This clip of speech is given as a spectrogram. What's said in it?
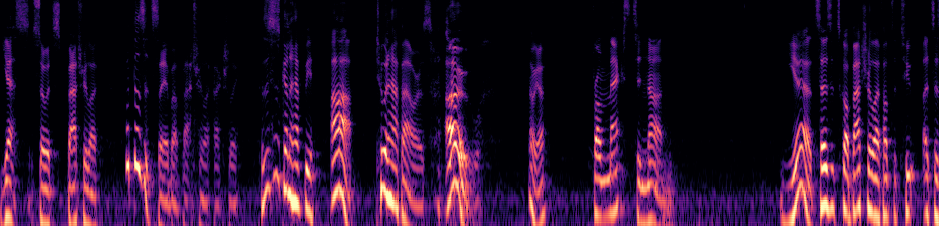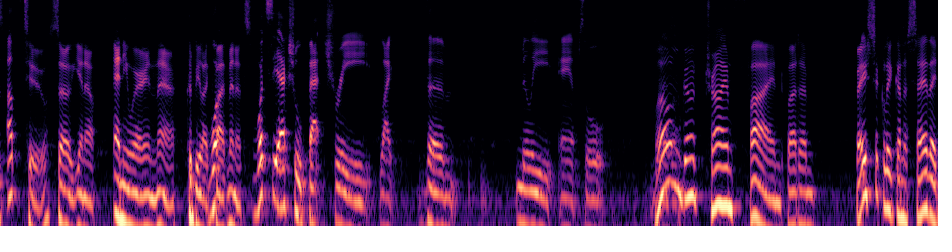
Yes, so it's battery life. What does it say about battery life actually? Because this is going to have to be ah two and a half hours. Oh, Oh yeah. from max to none. Yeah, it says it's got battery life up to two. It says up to, so you know anywhere in there could be like What- five minutes. What's the actual battery like? The milliamps or Well. I'm gonna try and find, but I'm basically gonna say they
